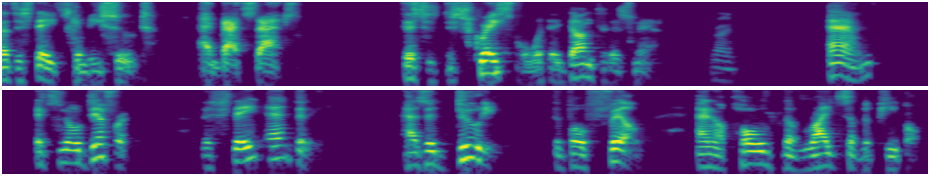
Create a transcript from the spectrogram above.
that the states can be sued. And that's that. This is disgraceful what they've done to this man. Right. And it's no different. The state entity has a duty to fulfill and uphold the rights of the people.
